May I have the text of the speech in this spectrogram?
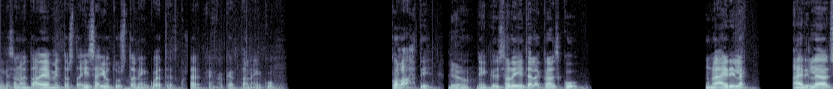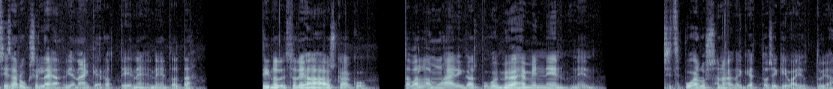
minkä sanoit aiemmin tuosta isäjutusta, niin kuin, että, että kun se ehkä kertaa niin kuin kolahti, Joo. niin kyllä se oli itsellä kanssa, kun mun äidille, äidille ja sisaruksille ja, ja näin kerrottiin, niin, niin tota, siinä oli, se oli ihan hauskaa, kun tavallaan mun äidin kanssa puhui myöhemmin, niin, niin sitten se puhelussa sanoi jotenkin, että tosi kiva juttu ja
